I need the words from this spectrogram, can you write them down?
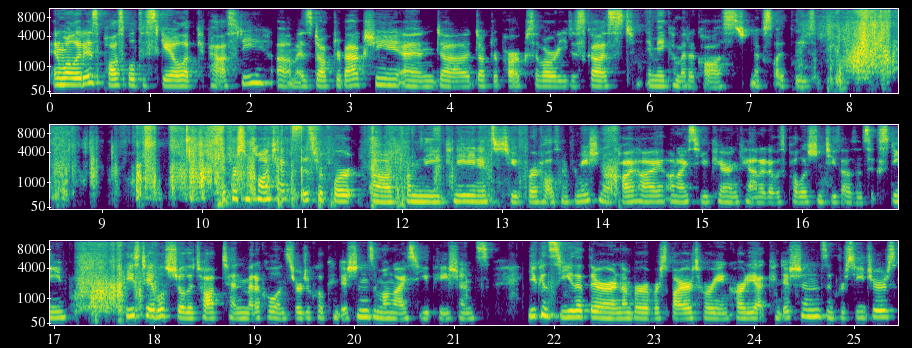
And while it is possible to scale up capacity, um, as Dr. Bakshi and uh, Dr. Parks have already discussed, it may come at a cost. Next slide, please. So for some context, this report uh, from the Canadian Institute for Health Information, or CIHI, on ICU care in Canada was published in 2016. These tables show the top 10 medical and surgical conditions among ICU patients. You can see that there are a number of respiratory and cardiac conditions and procedures,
